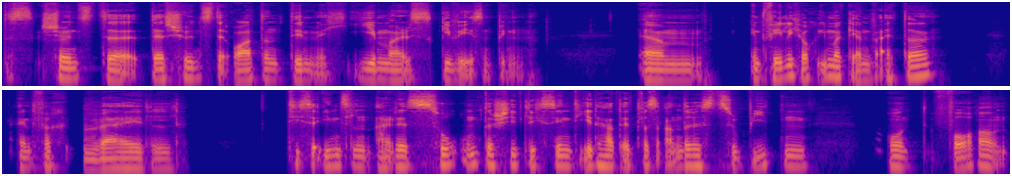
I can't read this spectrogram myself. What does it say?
das schönste, der schönste Ort, an dem ich jemals gewesen bin. Ähm, empfehle ich auch immer gern weiter, einfach weil diese Inseln alle so unterschiedlich sind. Jeder hat etwas anderes zu bieten und Flora und,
